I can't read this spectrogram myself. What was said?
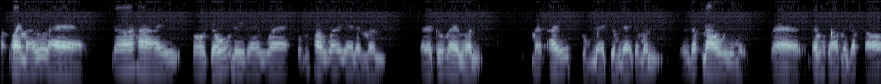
Thật may mắn là có hai cô chú đi ngang qua cũng thân với gia đình mình và để cứu mạng mình. Bác ấy cũng để chùm đế cho mình rất đau nhưng mình và đêm hôm đó mình rất sợ.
